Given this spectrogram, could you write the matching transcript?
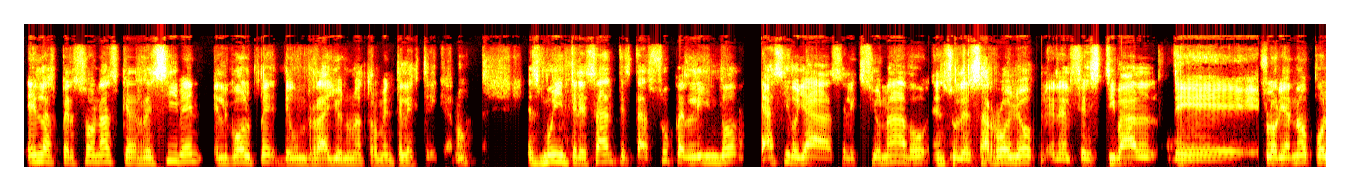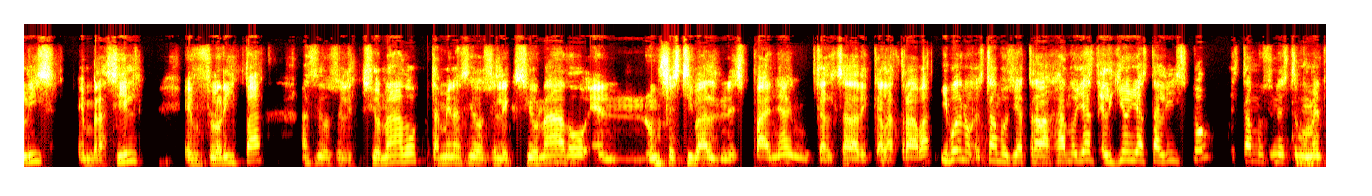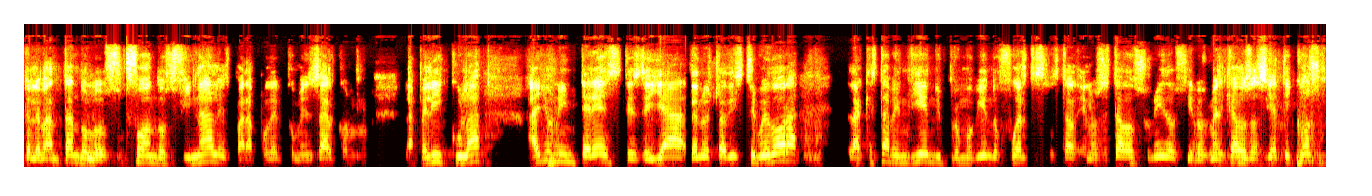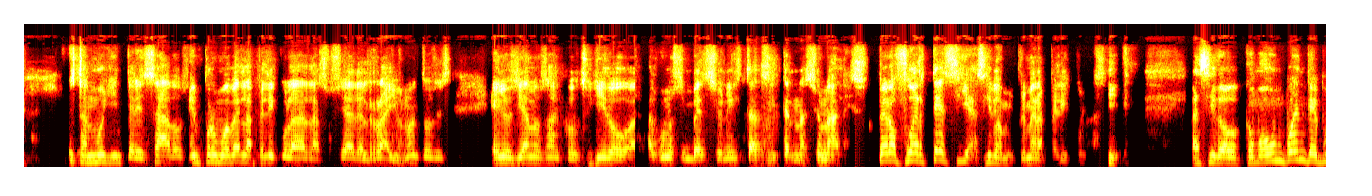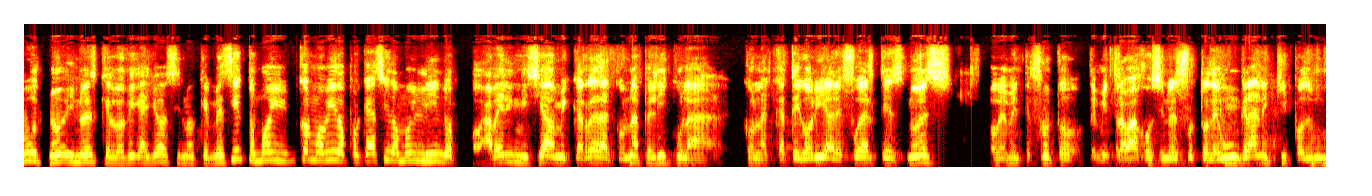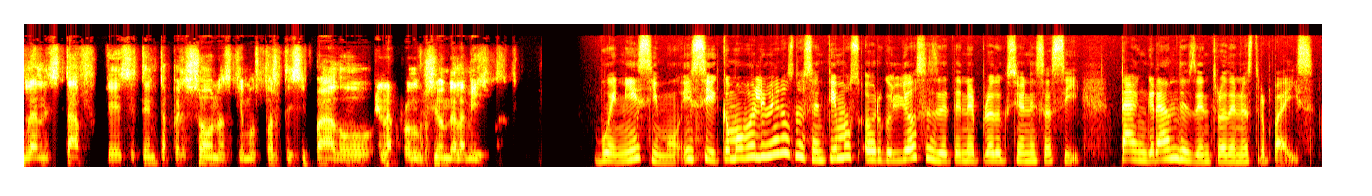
en las personas que reciben el golpe de un rayo en una tormenta eléctrica, ¿no? Es muy interesante, está súper lindo, ha sido ya seleccionado en su desarrollo en el Festival de Florianópolis en Brasil, en Floripa, ha sido seleccionado, también ha sido seleccionado en un festival en España, en Calzada de Calatrava. Y bueno, estamos ya trabajando, ya el guion ya está listo, estamos en este momento levantando los fondos finales para poder comenzar con la película. Hay un interés desde ya de nuestra distribuidora la que está vendiendo y promoviendo fuertes en los Estados Unidos y en los mercados asiáticos, están muy interesados en promover la película La Sociedad del Rayo, ¿no? Entonces, ellos ya nos han conseguido algunos inversionistas internacionales. Pero Fuerte sí ha sido mi primera película, sí. Ha sido como un buen debut, ¿no? Y no es que lo diga yo, sino que me siento muy conmovido porque ha sido muy lindo haber iniciado mi carrera con una película con la categoría de Fuertes. No es obviamente fruto de mi trabajo, sino es fruto de un gran equipo, de un gran staff de 70 personas que hemos participado en la producción de la misma. Buenísimo. Y sí, como bolivianos nos sentimos orgullosos de tener producciones así, tan grandes dentro de nuestro país.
